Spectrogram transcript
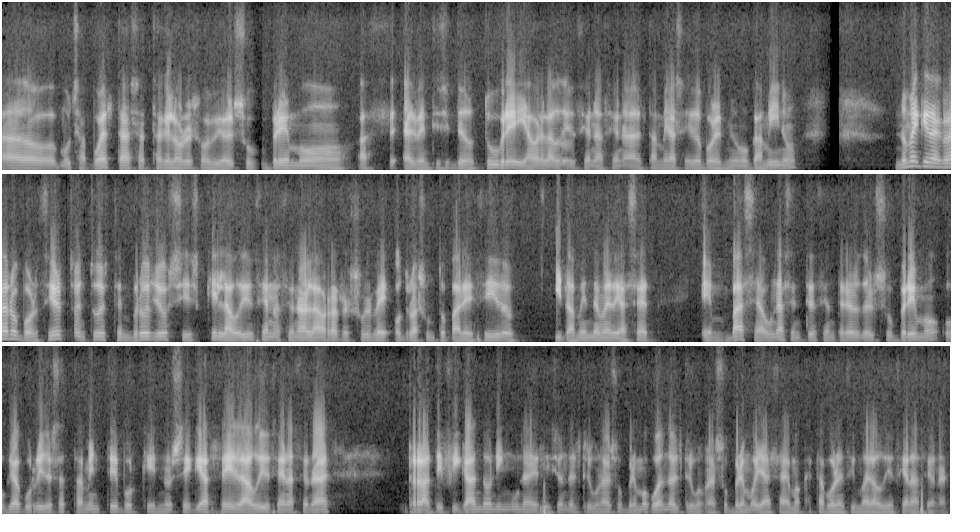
ha dado muchas vueltas hasta que lo resolvió el Supremo el 27 de octubre y ahora la Audiencia Nacional también ha seguido por el mismo camino. No me queda claro, por cierto, en todo este embrollo, si es que la Audiencia Nacional ahora resuelve otro asunto parecido y también de Mediaset en base a una sentencia anterior del Supremo o qué ha ocurrido exactamente, porque no sé qué hace la Audiencia Nacional ratificando ninguna decisión del Tribunal Supremo cuando el Tribunal Supremo ya sabemos que está por encima de la Audiencia Nacional.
